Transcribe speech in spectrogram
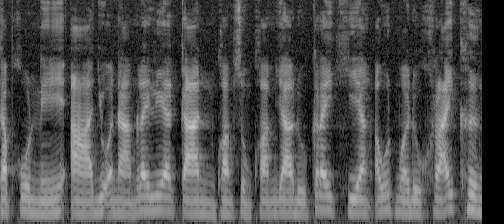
ครับคู่นี้อายุอนามไล่เลี่ยกัน ความสูงความยาวดูใกล้เคียง อาวุธมวยดูคล้ายคลึง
